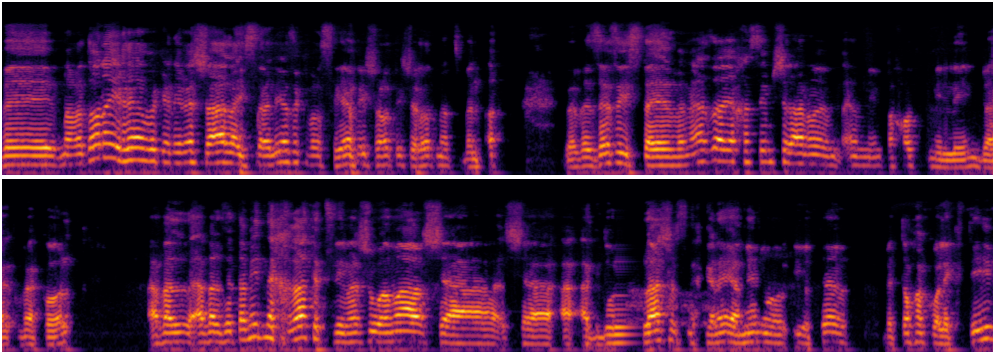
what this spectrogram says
ומרדונה הרהר וכנראה שאל, הישראלי הזה כבר סיים לשאול אותי שאלות מעצבנות, ובזה זה הסתיים, ומאז היחסים שלנו הם, הם עם פחות מילים והכול. אבל, אבל זה תמיד נחרט אצלי, מה שהוא אמר, שהגדולה שה, של שחקני ימינו היא יותר בתוך הקולקטיב,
